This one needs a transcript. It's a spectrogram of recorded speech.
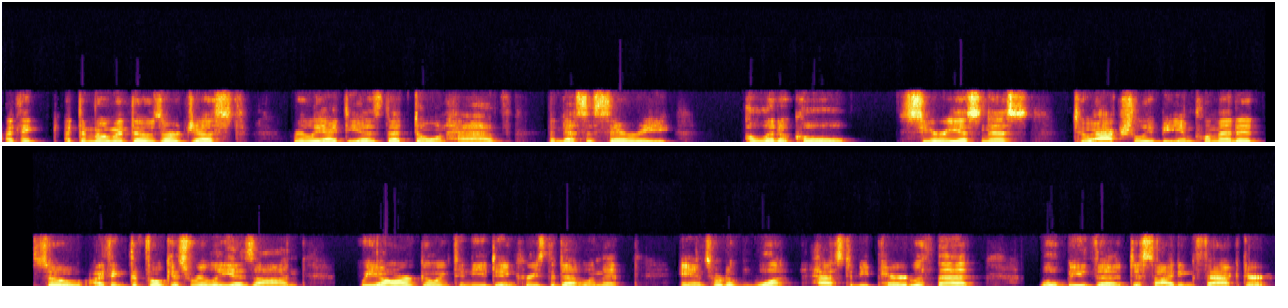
I think at the moment, those are just really ideas that don't have the necessary political seriousness to actually be implemented. So I think the focus really is on we are going to need to increase the debt limit and sort of what has to be paired with that will be the deciding factor.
